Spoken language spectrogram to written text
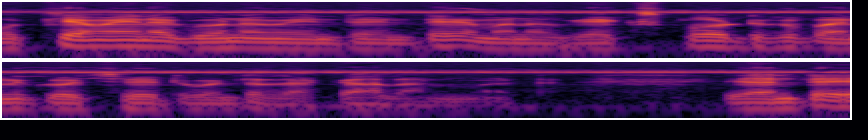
ముఖ్యమైన గుణం ఏంటంటే మనకు ఎక్స్పోర్ట్కు పనికొచ్చేటువంటి రకాలన్నమాట. అంటే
